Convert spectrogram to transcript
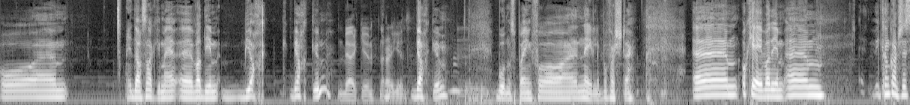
og um, i dag snakker vi med uh, Vadim Bjark Bjarkum. Bjarkum, der er det Gud. Bjarkum. Bonuspoeng for å naile på første. Um, ok, Vadim. Um, vi kan kanskje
